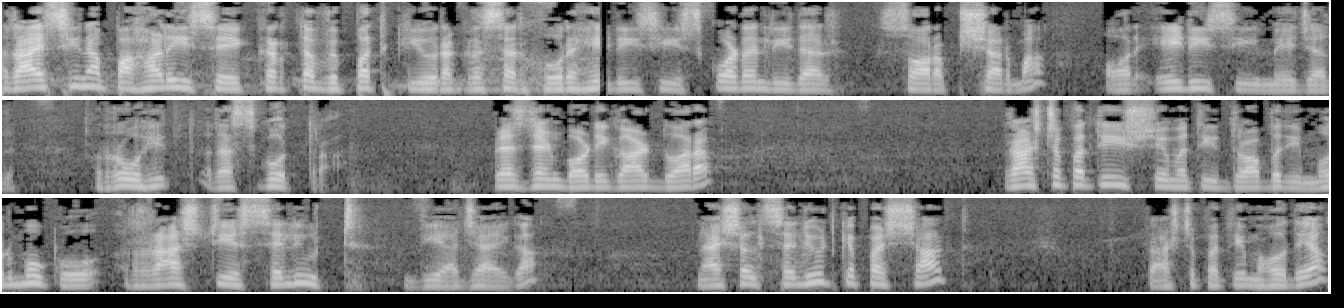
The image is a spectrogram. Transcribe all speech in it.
रायसीना पहाड़ी से कर्तव्य पथ की ओर अग्रसर हो रहे DC squadron leader Saurabh Sharma और ADC major Rohit Rasgotra. President bodyguard द्वारा राष्ट्रपति श्रीमती द्रौपदी मुर्मू को राष्ट्रीय सैल्यूट दिया जाएगा। नेशनल सैल्यूट के पश्चात राष्ट्रपति महोदया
